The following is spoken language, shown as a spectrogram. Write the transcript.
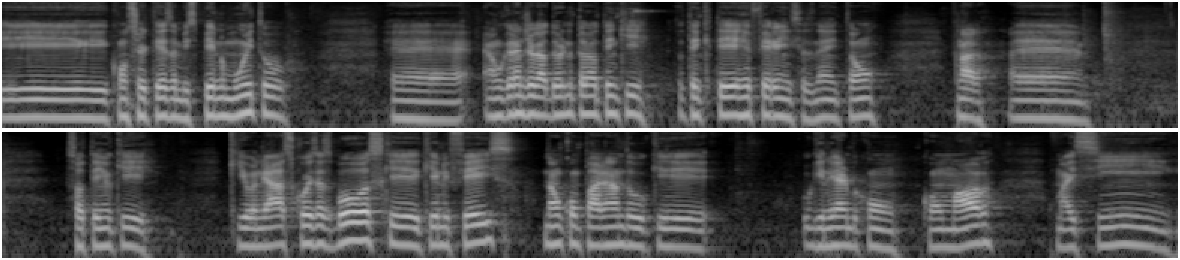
E com certeza me inspiro muito. É, é um grande jogador, então eu tenho que, eu tenho que ter referências, né? Então, claro, é, só tenho que, que olhar as coisas boas que, que ele fez, não comparando o que o Guilherme com, com o Mauro, mas sim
